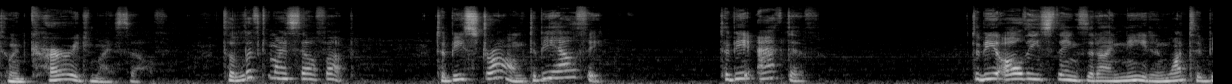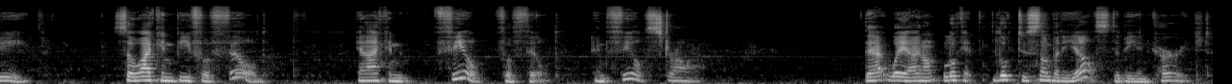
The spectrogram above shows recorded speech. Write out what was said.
to encourage myself, to lift myself up, to be strong, to be healthy, to be active, to be all these things that I need and want to be, so I can be fulfilled and I can feel fulfilled and feel strong. That way I don't look at look to somebody else to be encouraged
